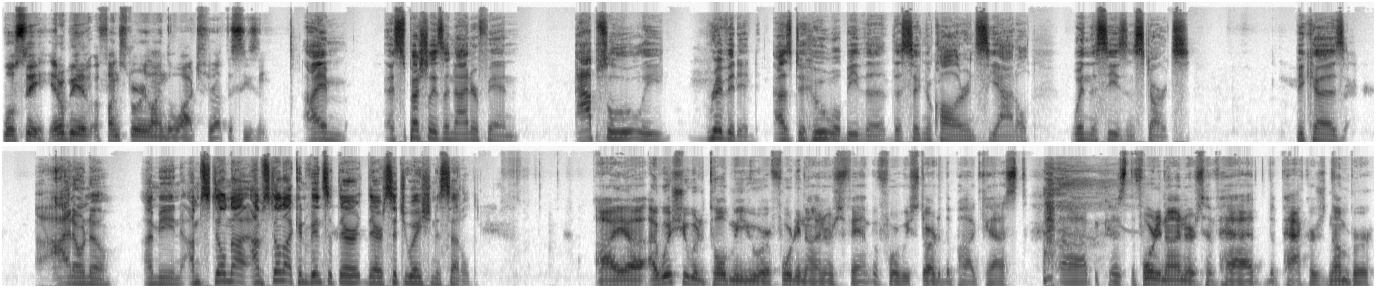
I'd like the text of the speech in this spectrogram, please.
we'll see. It'll be a fun storyline to watch throughout the season. I'm, especially as a Niner fan, absolutely riveted as to who will be the the signal caller in Seattle when the season starts. Because I don't know. I mean, I'm still not I'm still not convinced that their their situation is settled. I uh, I wish you would have told me you were a 49ers fan before we started the podcast uh, because the 49ers have had the Packers number,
